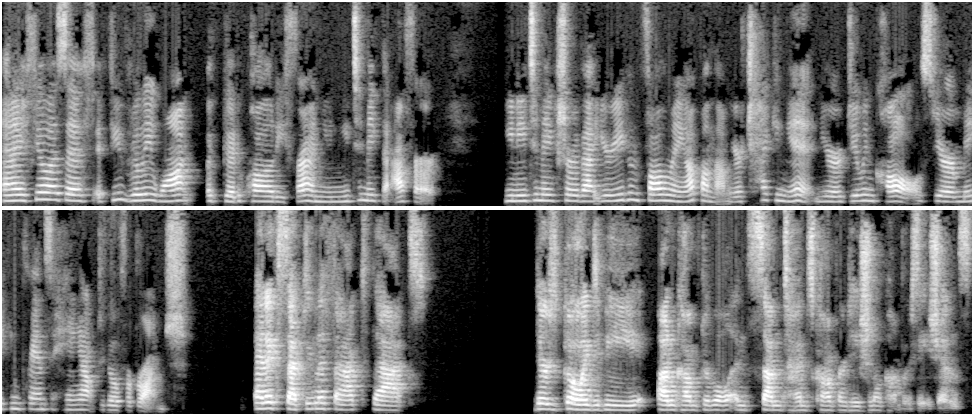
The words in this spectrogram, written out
And I feel as if if you really want a good quality friend, you need to make the effort. You need to make sure that you're even following up on them. You're checking in, you're doing calls, you're making plans to hang out to go for brunch. And accepting the fact that there's going to be uncomfortable and sometimes confrontational conversations.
